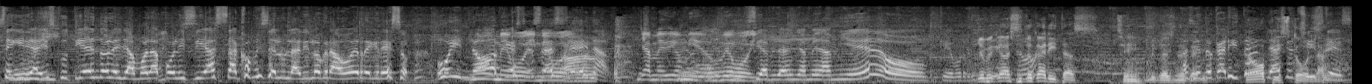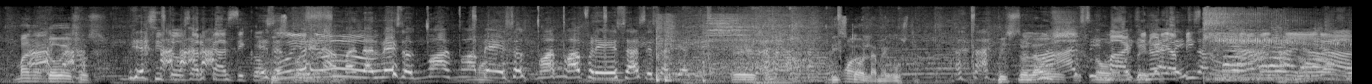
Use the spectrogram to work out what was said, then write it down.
Seguiría Uy. discutiendo, le llamo a la policía, saco mi celular y lo grabo de regreso. Uy, no, No, me ¿qué voy, es me voy. escena? Ya me dio miedo, me voy. Sí, a mí también ya me da miedo. Qué horrible. Yo me quedo haciendo ¿no? caritas. Sí. Me quedo haciendo Haciendo caritas. caritas, No, pistola. Mandando Ah, besos. Sí, todo sarcástico. Esa es buena, no. mandar besos, mua, mua, besos, mua, mua, fresas, esa. Eso. Pistola, me gusta. Pistola. No, ah, sí, no, Martín no haría pistola, mentira.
